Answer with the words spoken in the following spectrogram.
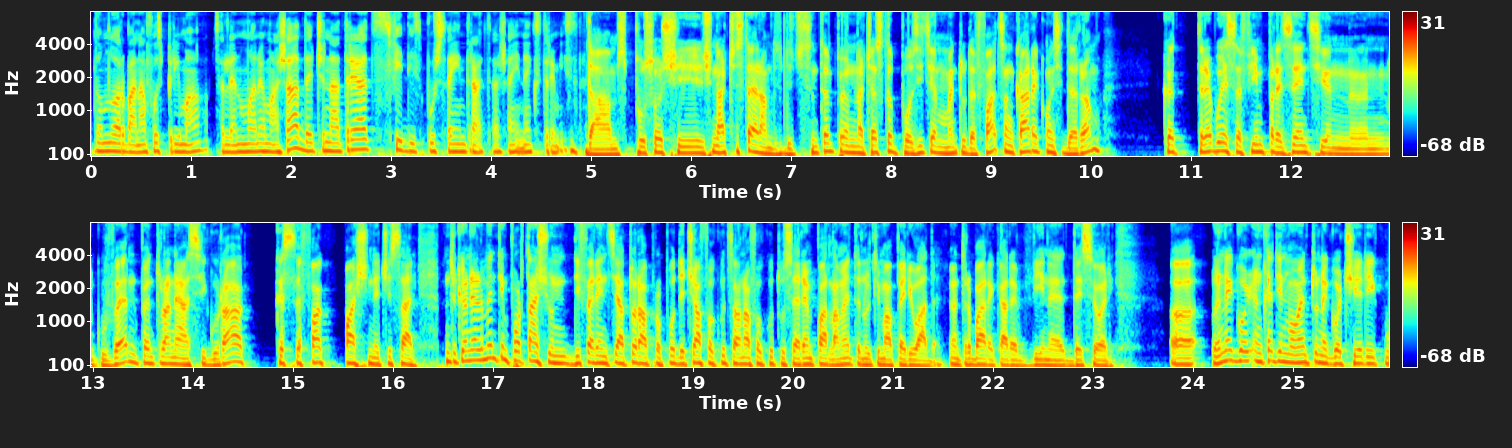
domnul Orban a fost prima, să le numărăm așa, deci în a treia ați fi dispuși să intrați așa în extremist. Da, am spus-o și, și în acesta eram. Deci suntem pe, în această poziție în momentul de față în care considerăm că trebuie să fim prezenți în, în guvern pentru a ne asigura că se fac pașii necesari. Pentru că e un element important și un diferențiator apropo de ce a făcut sau nu a făcut USR în Parlament în ultima perioadă. E o întrebare care vine deseori. Uh, în nego- încă din momentul negocierii cu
